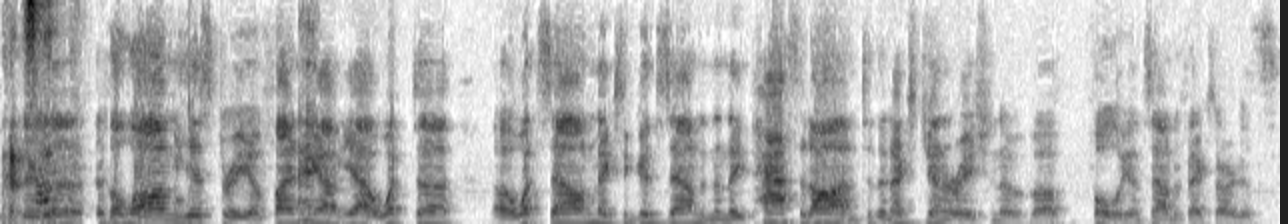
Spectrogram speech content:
That's there's a there's a long history of finding out yeah what uh, uh, what sound makes a good sound and then they pass it on to the next generation of uh, foley and sound effects artists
